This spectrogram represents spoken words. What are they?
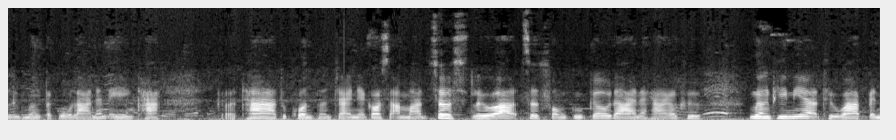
หรือเมืองตะโกลานั่นเองค่ะ ก็ถ้าทุกคนสนใจเนี่ยก็สามารถเซิร์ชหรือว่าเซิร์ช from Google ได้นะคะ ก็คือเมืองที่เนี่ยถือว่าเป็น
